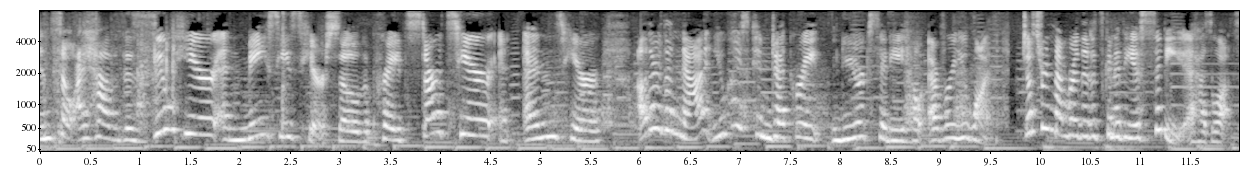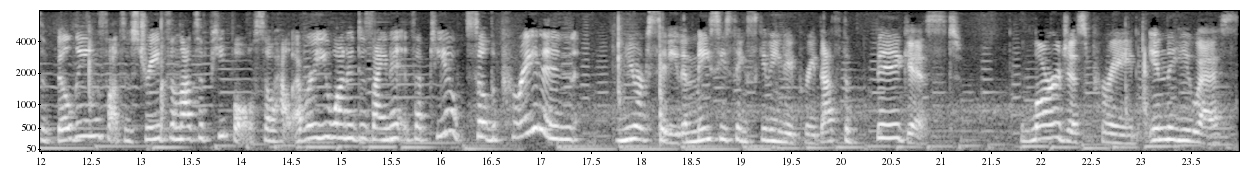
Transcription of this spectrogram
And so I have the zoo here and Macy's here. So the parade starts here and ends here. Other than that, you guys can decorate New York City however you want. Just remember that it's gonna be a city. It has lots of buildings, lots of streets, and lots of people. So however you wanna design it, it's up to you. So the parade in New York City, the Macy's Thanksgiving Day Parade, that's the biggest largest parade in the US.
